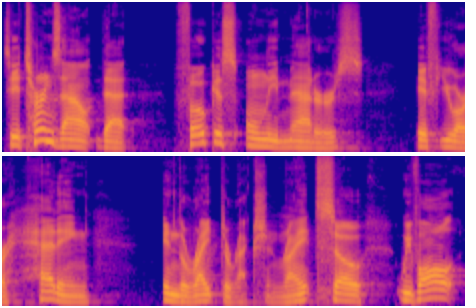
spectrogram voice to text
See, it turns out that focus only matters if you are heading in the right direction, right? So we've all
